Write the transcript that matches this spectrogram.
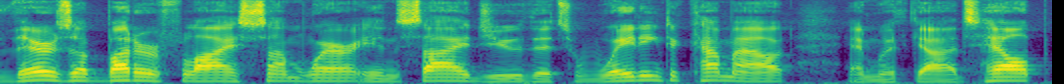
There's a butterfly somewhere inside you that's waiting to come out, and with God's help,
